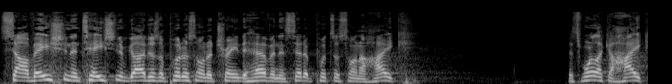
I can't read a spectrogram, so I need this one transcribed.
salvation and tasting of God doesn't put us on a train to heaven. Instead, it puts us on a hike. It's more like a hike.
